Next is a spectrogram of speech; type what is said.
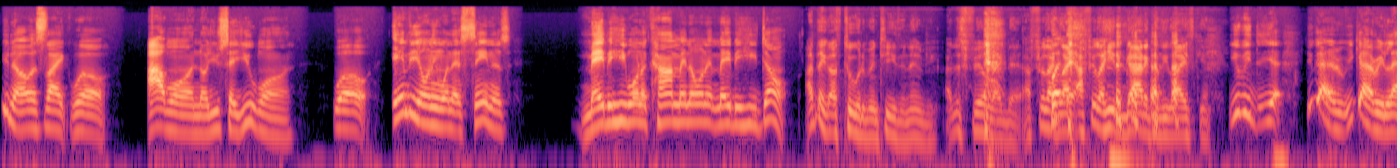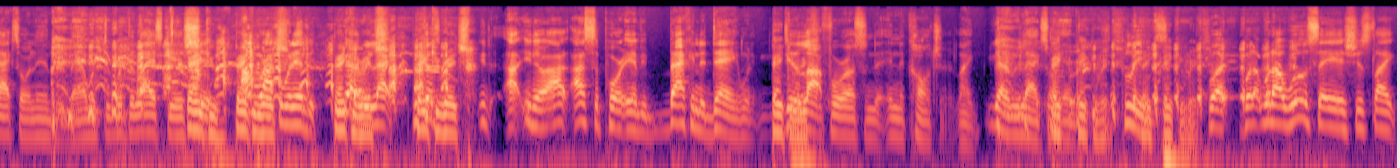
You know, it's like, well, I won. No, you say you won. Well, Envy the only one that seen us. Maybe he want to comment on it. Maybe he don't. I think us two would have been teasing envy. I just feel like that. I feel like, But- like I feel like he'd have got it because he light skinned. You be yeah, you gotta you gotta relax on Envy, man, with the, with the light skin Thank shit. you. Thank I'm you, rocking Rich. with Envy. Thank gotta you, Rich. relax Thank you, Rich. You, I, you know, I, I support Envy. Back in the day when he did you, a Rich. lot for us in the in the culture. Like you gotta relax on Thank- Envy. thank you, Rich. Please. Thank- thank you, Rich. But but what I will say is just like,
